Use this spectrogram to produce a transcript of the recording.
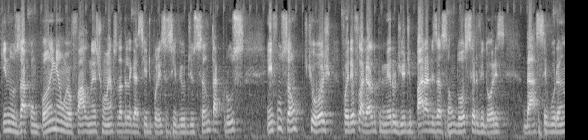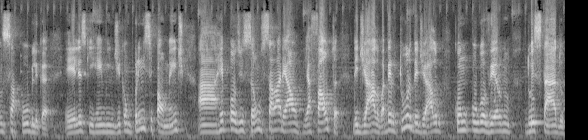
que nos acompanham. Eu falo neste momento da Delegacia de Polícia Civil de Santa Cruz, em função de que hoje foi deflagrado o primeiro dia de paralisação dos servidores da segurança pública. Eles que reivindicam principalmente a reposição salarial e a falta de diálogo, abertura de diálogo com o governo do estado.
